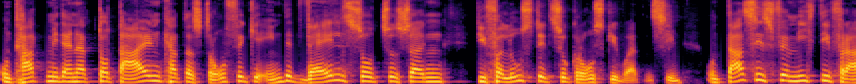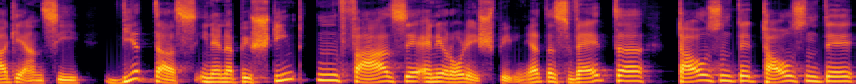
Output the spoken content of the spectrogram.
und hat mit einer totalen Katastrophe geendet, weil sozusagen die Verluste zu groß geworden sind. Und das ist für mich die Frage an Sie. Wird das in einer bestimmten Phase eine Rolle spielen? Ja, dass weiter Tausende, Tausende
